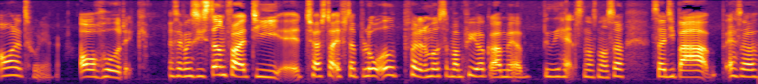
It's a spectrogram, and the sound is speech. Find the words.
overnaturligt at gøre? Overhovedet ikke. Altså man kan sige, i stedet for at de øh, tørster efter blodet på den måde, som vampyrer gør med at bide i halsen og sådan noget, så, så er de bare altså,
